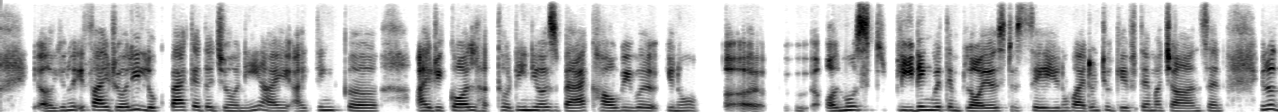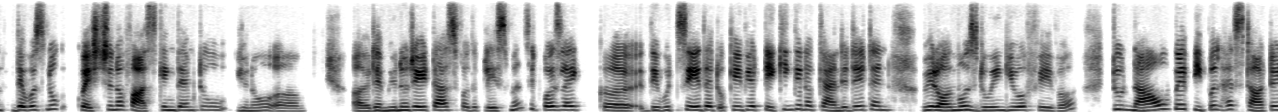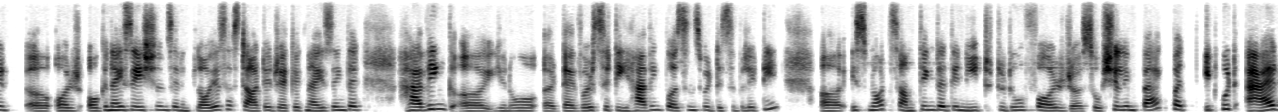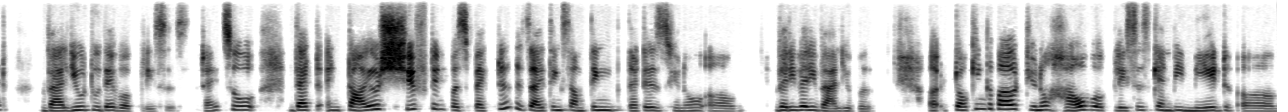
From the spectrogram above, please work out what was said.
uh, you know, if I really look back at the journey, I, I think uh, I recall 13 years back how we were, you know, uh, almost pleading with employers to say you know why don't you give them a chance and you know there was no question of asking them to you know uh, uh, remunerate us for the placements. It was like uh, they would say that okay we are taking in a candidate and we're almost doing you a favor. To now where people have started uh, or organizations and employers have started recognizing that having uh, you know diversity having persons with disability uh, is not something that they need to do for social impact but it would add value to their workplaces right? So that entire shift in perspective is i think something that is you know uh, very very valuable. Uh, talking about you know how workplaces can be made uh,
